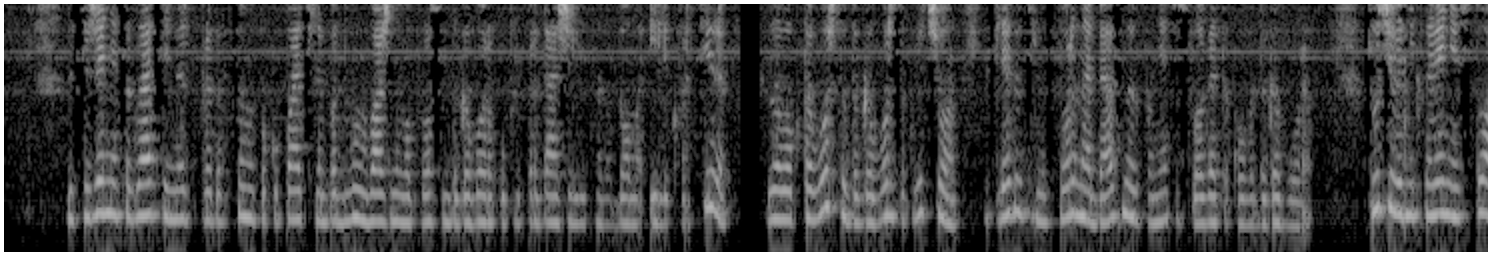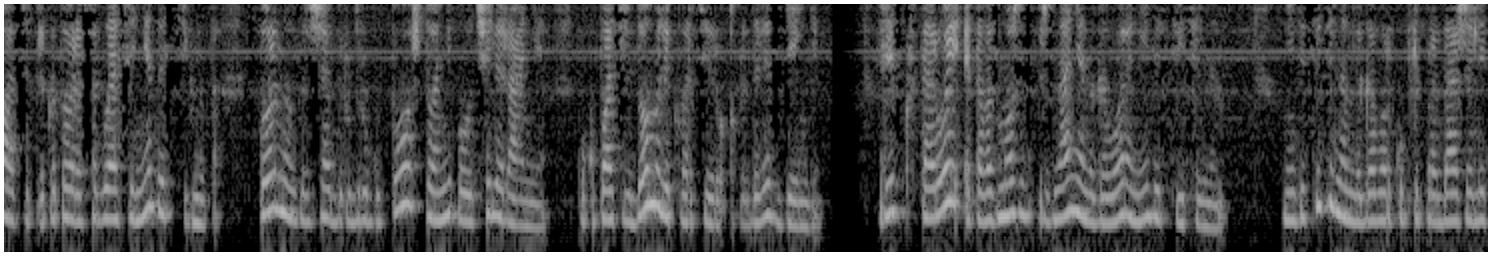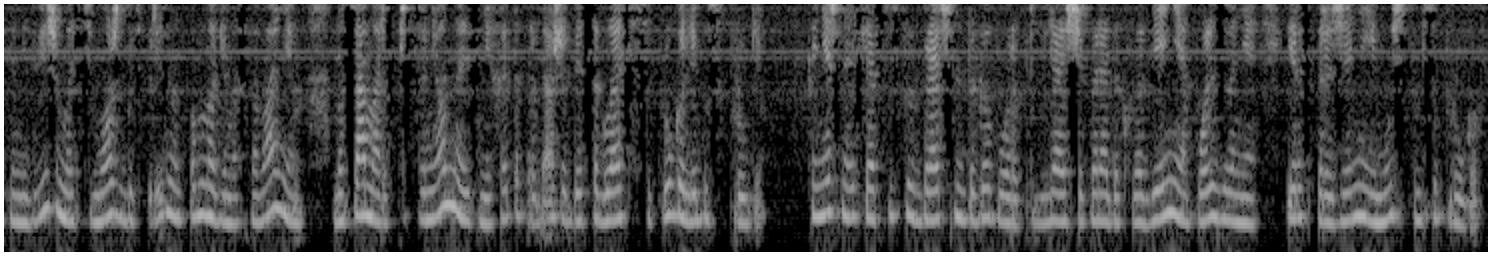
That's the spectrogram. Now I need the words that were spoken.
Достижение согласия между продавцом и покупателем по двум важным вопросам договора купли-продажи элитного дома или квартиры – залог того, что договор заключен, и, следовательно, стороны обязаны выполнять условия такого договора. В случае возникновения ситуации, при которой согласие не достигнуто, стороны возвращают друг другу то, что они получили ранее – покупатель дом или квартиру, а продавец – деньги. Риск второй – это возможность признания договора недействительным. Недействительным договор купли-продажи элитной недвижимости может быть признан по многим основаниям, но самое распространенное из них – это продажа без согласия супруга либо супруги. Конечно, если отсутствует брачный договор, определяющий порядок владения, пользования и распоряжения имуществом супругов.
